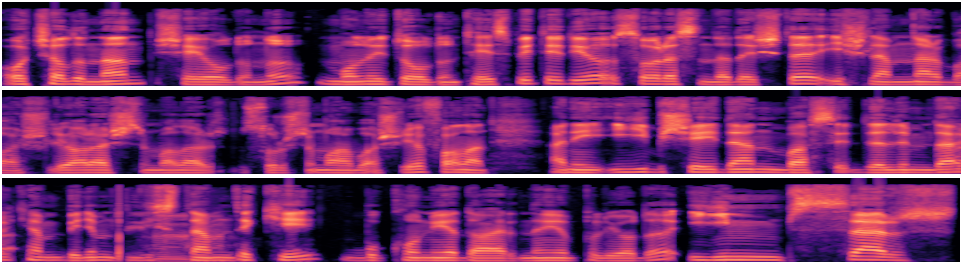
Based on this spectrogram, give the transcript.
o çalınan şey olduğunu, monolit olduğunu tespit ediyor. Sonrasında da işte işlemler başlıyor, araştırmalar, soruşturmalar başlıyor falan. Hani iyi bir şeyden bahsedelim derken benim listem gündemdeki bu konuya dair ne yapılıyor da iyimser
